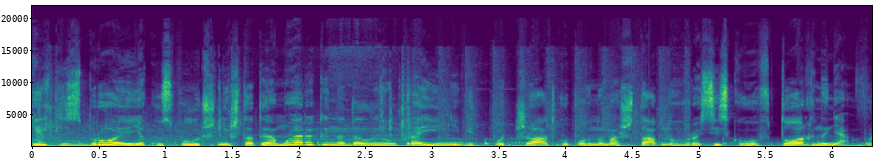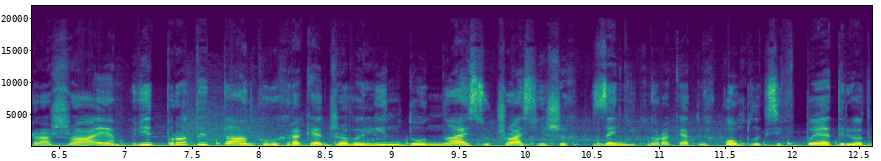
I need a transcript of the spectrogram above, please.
Кількість зброї, яку Сполучені Штати Америки надали Україні від початку повномасштабного російського вторгнення, вражає від протитанкових ракет Джавелін до найсучасніших зенітно-ракетних комплексів Петріот.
